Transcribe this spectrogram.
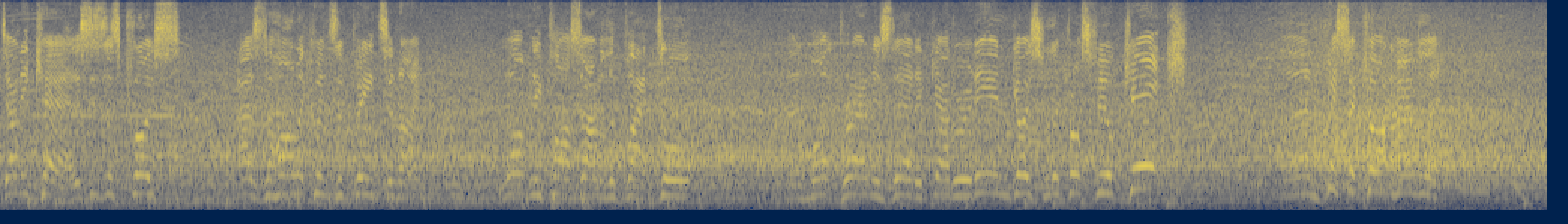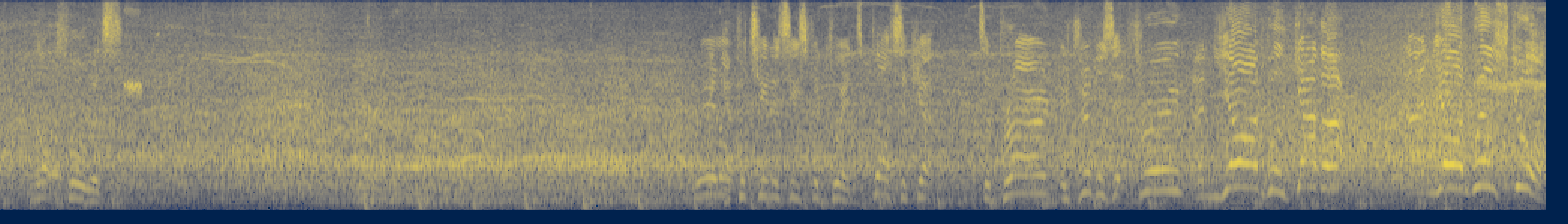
Danny Care, this is as close as the Harlequins have been tonight. Lovely pass out of the back door. And Mike Brown is there to gather it in, goes for the crossfield kick. And Visser can't handle it. Not forwards. Opportunities for Quins. Botica to Brown, who dribbles it through, and Yarde will gather, and Yarde will score.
